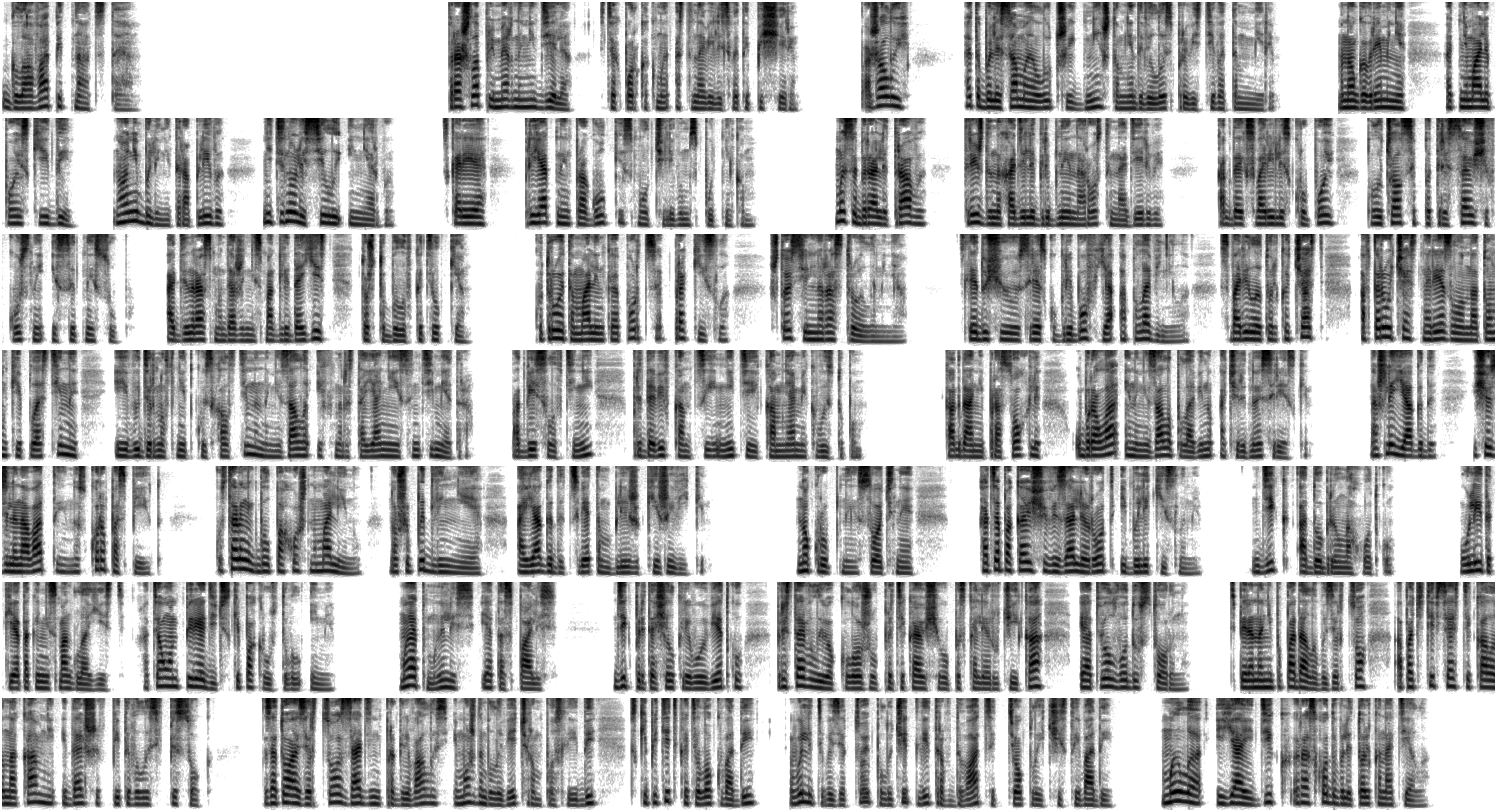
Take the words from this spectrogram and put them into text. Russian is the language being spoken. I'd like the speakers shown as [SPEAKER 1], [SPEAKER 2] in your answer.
[SPEAKER 1] Глава 15. Прошла примерно неделя с тех пор, как мы остановились в этой пещере. Пожалуй, это были самые лучшие дни, что мне довелось провести в этом мире. Много времени отнимали поиски еды, но они были неторопливы, не тянули силы и нервы. Скорее, приятные прогулки с молчаливым спутником. Мы собирали травы, трижды находили грибные наросты на дереве. Когда их сварили с крупой — получался потрясающе вкусный и сытный суп. Один раз мы даже не смогли доесть то, что было в котелке. К утру эта маленькая порция прокисла, что сильно расстроило меня. Следующую срезку грибов я ополовинила, сварила только часть, а вторую часть нарезала на тонкие пластины и, выдернув нитку из холстины, нанизала их на расстоянии сантиметра. Подвесила в тени, придавив концы нити камнями к выступам. Когда они просохли, убрала и нанизала половину очередной срезки. Нашли ягоды, еще зеленоватые, но скоро поспеют. Кустарник был похож на малину, но шипы длиннее, а ягоды цветом ближе к ежевике. Но крупные, сочные, хотя пока еще вязали рот и были кислыми. Дик одобрил находку. Улиток я так и не смогла есть, хотя он периодически похрустывал ими. Мы отмылись и отоспались. Дик притащил кривую ветку, приставил ее к ложу протекающего по скале ручейка и отвел воду в сторону. Теперь она не попадала в озерцо, а почти вся стекала на камни и дальше впитывалась в песок. Зато озерцо за день прогревалось, и можно было вечером после еды вскипятить котелок воды, вылить в озерцо и получить литров 20 теплой чистой воды. Мыло и я, и Дик расходовали только на тело.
